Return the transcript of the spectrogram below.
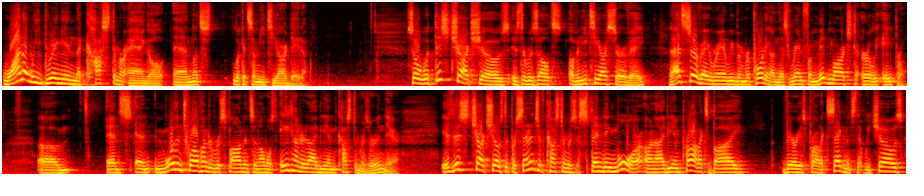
why don't we bring in the customer angle and let's look at some ETR data. So what this chart shows is the results of an ETR survey. That survey ran, we've been reporting on this, ran from mid-March to early April. Um, and, and more than 1,200 respondents and almost 800 IBM customers are in there. This chart shows the percentage of customers spending more on IBM products by various product segments that we chose,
